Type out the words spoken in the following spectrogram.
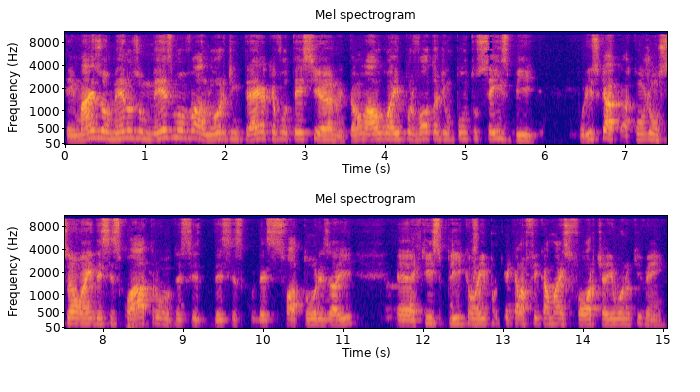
tem mais ou menos o mesmo valor de entrega que eu vou ter esse ano. Então, algo aí por volta de 1,6 bi. Por isso que a, a, conjunção aí desses quatro, desse, desses, desses fatores aí, é, que explicam aí por que ela fica mais forte aí o ano que vem.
